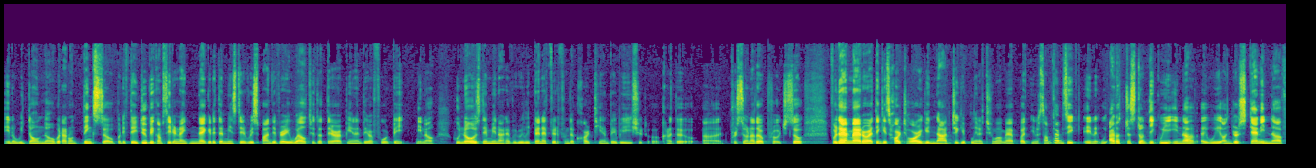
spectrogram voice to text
you know, we don't know, but I don't think so. But if they do become CD19 negative, that means they responded very well to the therapy, and therefore, you know, who knows, they may not have really benefited from the CAR T, and maybe you should uh, kind of uh, pursue another approach. So, for that matter, I think it's hard to argue not to give blinatumomab, but you know, sometimes it, it, I don't, just don't think we enough uh, we understand enough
